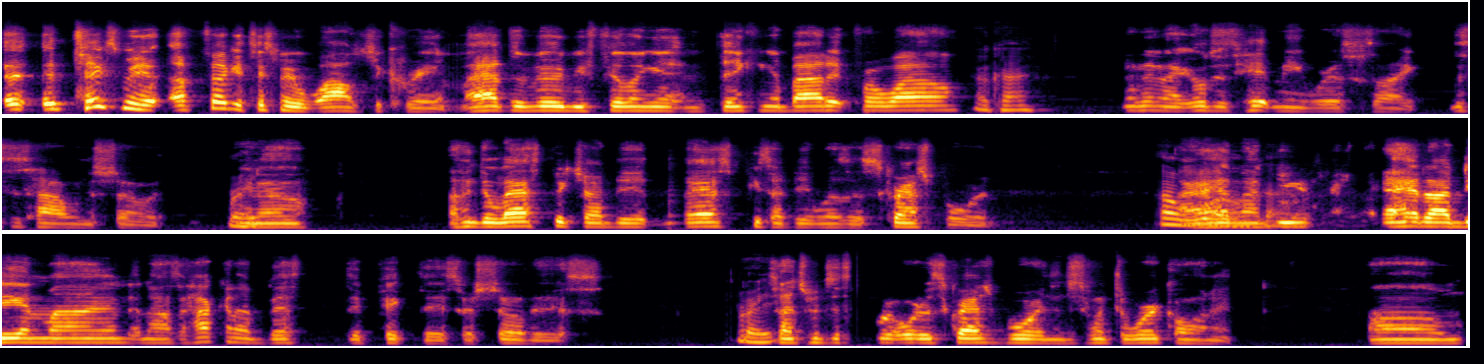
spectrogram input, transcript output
it, it takes me. I feel like it takes me a while to create. I have to really be feeling it and thinking about it for a while, Okay. and then like it'll just hit me where it's like, this is how I want to show it. Right. You know, I think the last picture I did, last piece I did was a scratch board. Oh, I had wow, an okay. idea. I had an idea in mind, and I was like, how can I best depict this or show this? Right. So I just went to order a scratch board and just went to work on it. Um,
